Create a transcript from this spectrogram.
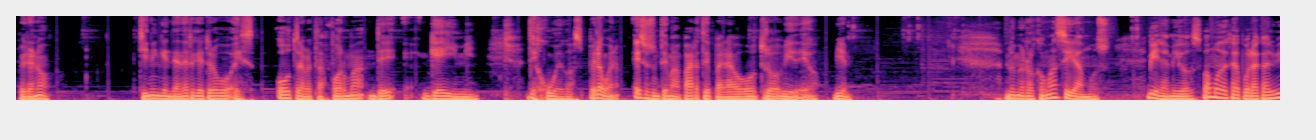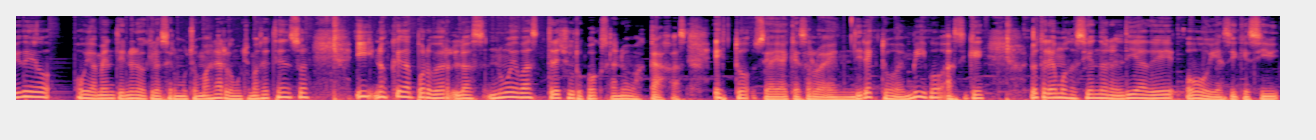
pero no. Tienen que entender que Trovo es otra plataforma de gaming, de juegos. Pero bueno, eso es un tema aparte para otro video. Bien. No me rosco más, sigamos. Bien amigos, vamos a dejar por acá el video. Obviamente no lo quiero hacer mucho más largo, mucho más extenso. Y nos queda por ver las nuevas Treasure Box, las nuevas cajas. Esto se hay que hacerlo en directo, en vivo, así que lo estaremos haciendo en el día de hoy. Así que si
